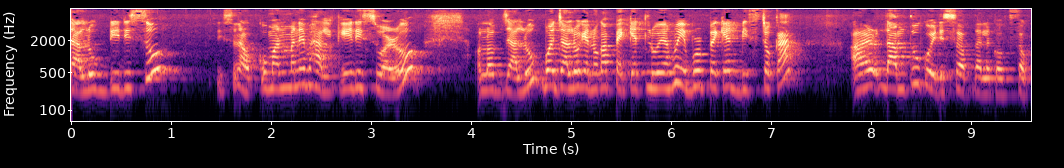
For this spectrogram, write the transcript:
জালুক দি দিছোঁ। দিছে অকণমান মানে ভালকেই দিছোঁ আৰু। অলপ জালুক মই জালুক এনেকুৱা পেকেট লৈ আহোঁ। এইবোৰ পেকেট বিছ টকা। আৰু দামটোও কৈ দিছোঁ আপোনালোকক চাওক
